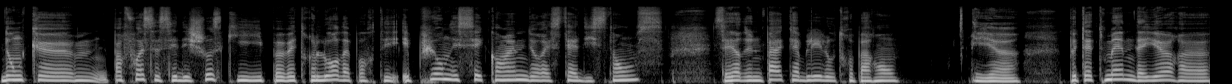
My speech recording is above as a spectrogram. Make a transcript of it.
Donc, euh, parfois, ça, c'est des choses qui peuvent être lourdes à porter. Et puis, on essaie quand même de rester à distance, c'est-à-dire de ne pas accabler l'autre parent. Et euh, peut-être même, d'ailleurs, euh,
